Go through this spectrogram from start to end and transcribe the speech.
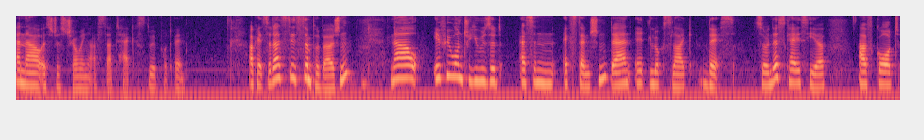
And now it's just showing us that text we put in. Okay so that's the simple version. Now if we want to use it as an extension then it looks like this. So in this case here I've got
